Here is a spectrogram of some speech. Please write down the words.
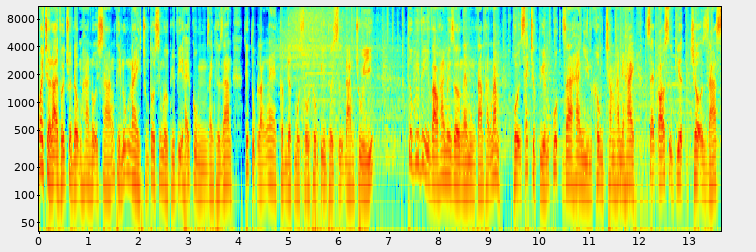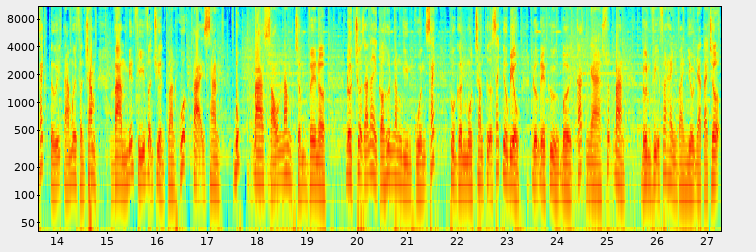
Quay trở lại với chuyển động Hà Nội sáng thì lúc này chúng tôi xin mời quý vị hãy cùng dành thời gian tiếp tục lắng nghe cập nhật một số thông tin thời sự đáng chú ý. Thưa quý vị, vào 20 giờ ngày 8 tháng 5, Hội sách trực tuyến quốc gia 2022 sẽ có sự kiện trợ giá sách tới 80% và miễn phí vận chuyển toàn quốc tại sàn book365.vn. Đợt trợ giá này có hơn 5.000 cuốn sách thuộc gần 100 tựa sách tiêu biểu được đề cử bởi các nhà xuất bản, đơn vị phát hành và nhiều nhà tài trợ.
